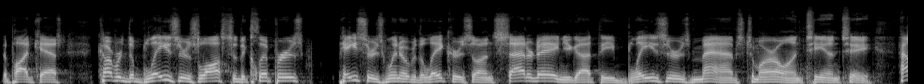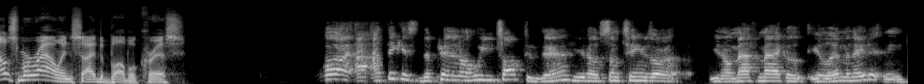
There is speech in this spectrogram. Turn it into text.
the podcast. Covered the Blazers' loss to the Clippers Pacers win over the Lakers on Saturday, and you got the Blazers Mavs tomorrow on TNT. How's morale inside the bubble, Chris? Well, I, I think it's depending on who you talk to, Dan. You know, some teams are, you know, mathematically eliminated and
